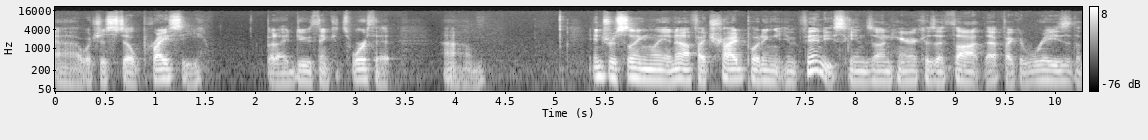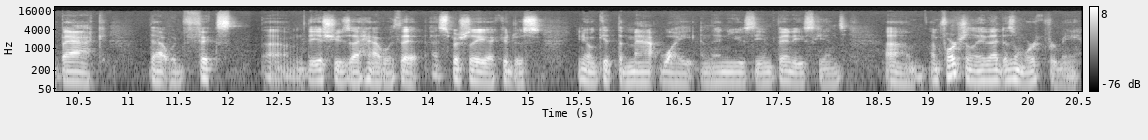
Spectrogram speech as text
uh, which is still pricey, but I do think it's worth it. Um, interestingly enough, I tried putting infinity skins on here because I thought that if I could raise the back, that would fix um, the issues I have with it. Especially, I could just you know get the matte white and then use the infinity skins. Um, unfortunately, that doesn't work for me.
